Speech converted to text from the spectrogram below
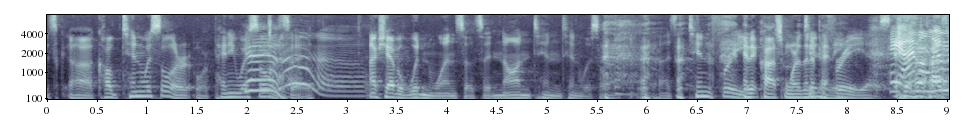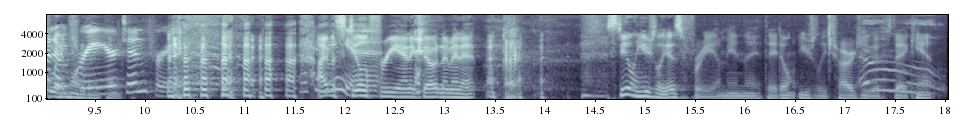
it's uh, called tin whistle or, or penny whistle. Yeah. It's a, I actually have a wooden one, so it's a non-tin tin whistle. Uh, it's a tin free. And it costs more than a penny. free. Yes. Hey, I'm aluminum free. than You're tin free. I have a steel free anecdote in a minute. Stealing usually is free. I mean, they, they don't usually charge you if they can't if you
